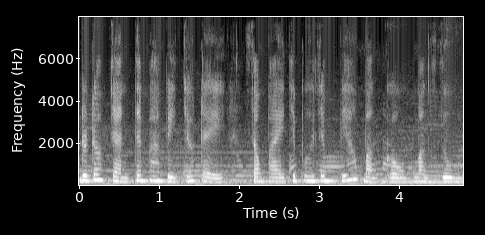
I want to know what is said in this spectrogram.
Được đông chẳng tên ba bị cháu trị Xong bài chứ bôi dâm béo bằng gồm bằng dùng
